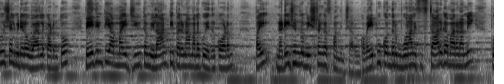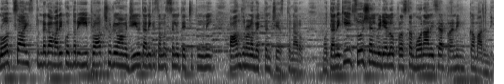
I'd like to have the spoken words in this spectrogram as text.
సోషల్ మీడియాలో వైరల్ కావడంతో పేదింటి అమ్మాయి జీవితం ఇలాంటి పరిణామాలకు ఎదుర్కోవడం పై నటీజన్లు మిశ్రంగా స్పందించారు. ఒకవైపు కొందరు మోనాలిస స్టార్గా మారడాన్ని ప్రోత్సహిస్తుండగా మరికొందరు ఈ ప్రాచుర్యం ఆమె జీవితానికి సమస్యలు తెచ్చుతుందని ఆందోళన వ్యక్తం చేస్తున్నారు. మొత్తానికి సోషల్ మీడియాలో ప్రస్తుతం మోనాలిసా ట్రెండింగ్గా మారింది.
